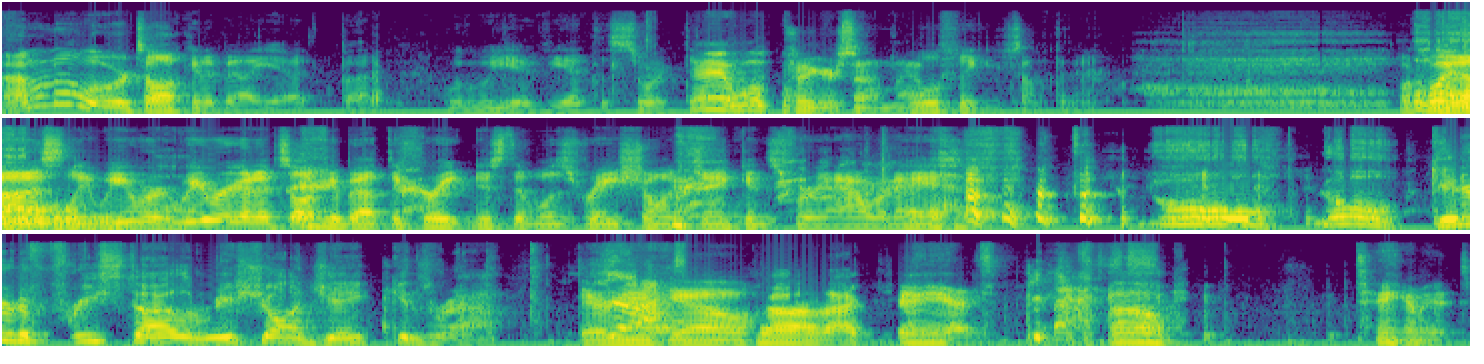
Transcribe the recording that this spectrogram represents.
I don't know what we're talking about yet, but we- we have yet to sort that. Yeah, out. we'll figure something out. We'll figure something out. Well, quite honestly, we were we were going to talk about the greatness that was Rayshawn Jenkins for an hour and a half. No, no. Get her to freestyle a Rayshawn Jenkins rap. There Yes! you go. God, I can't. Oh, damn it.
